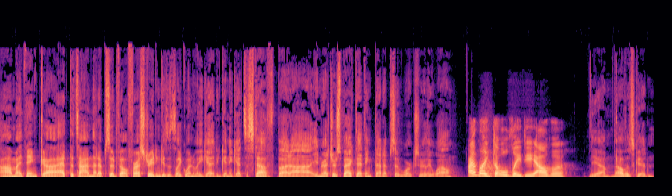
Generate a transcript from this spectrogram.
um, I think uh, at the time that episode felt frustrating because it's like when we get going to get to stuff, but uh, in retrospect, I think that episode works really well. I like the old lady Alva. Yeah, Alva's good,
